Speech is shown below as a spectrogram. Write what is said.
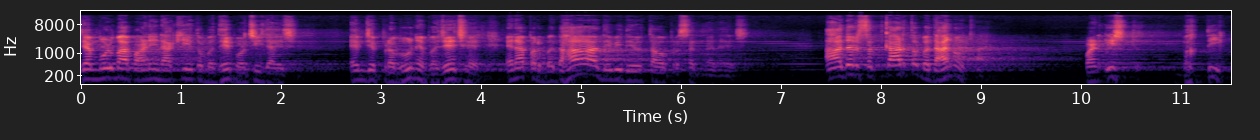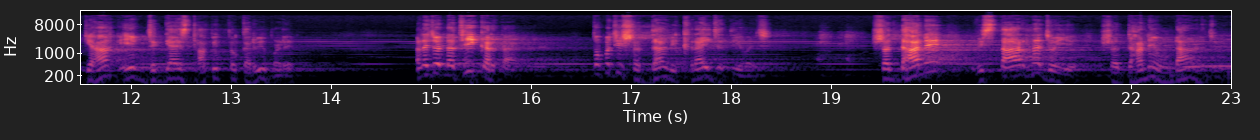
જેમ મૂળમાં પાણી નાખીએ તો બધે પહોંચી જાય છે. એમ જે પ્રભુને ભજે છે, એના પર બધા દેવી દેવતાઓ પ્રસન્ન રહે છે. આદર સત્કાર તો બધાનો થાય. પણ ઈષ્ટ, ભક્તિ ક્યાંક એક જગ્યાએ સ્થાપિત તો કરવી પડે. અને જો નથી કરતા, તો પછી શ્રદ્ધા વિખરાઈ જતી હોય છે. શ્રદ્ધાને વિસ્તાર ન જોઈએ, શ્રદ્ધાને ઊંડાણ જોઈએ.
